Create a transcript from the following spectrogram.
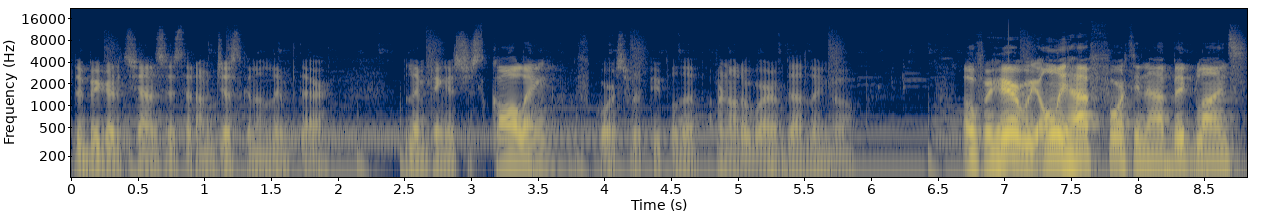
the bigger the chances that I'm just gonna limp there. Limping is just calling, of course, for the people that are not aware of that lingo. Over here, we only have 14 and a half big blinds.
